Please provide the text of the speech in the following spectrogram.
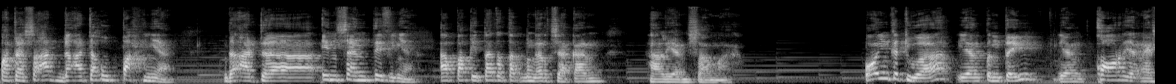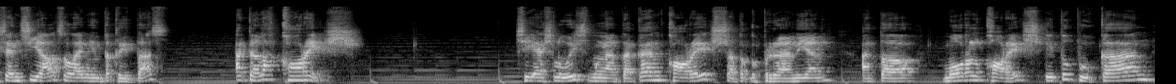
pada saat tidak ada upahnya, tidak ada insentifnya, apa kita tetap mengerjakan hal yang sama? Poin kedua yang penting, yang core, yang esensial selain integritas adalah courage. C.S. Lewis mengatakan courage atau keberanian atau moral courage itu bukan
